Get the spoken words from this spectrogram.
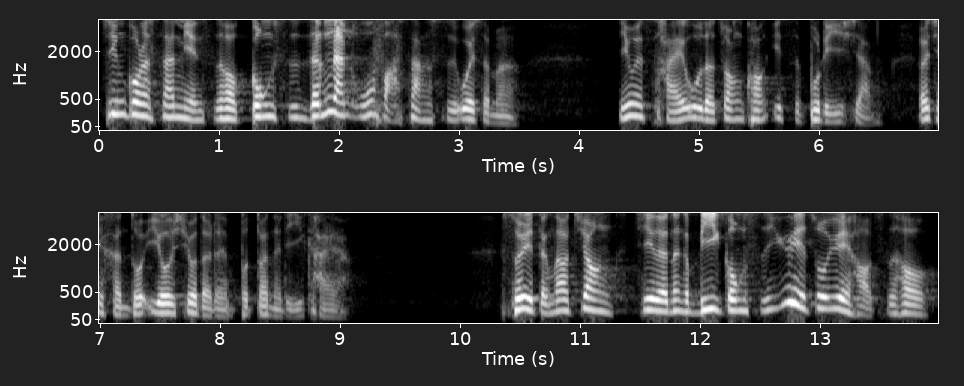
经过了三年之后，公司仍然无法上市，为什么？因为财务的状况一直不理想，而且很多优秀的人不断的离开啊。所以等到 John 接了那个 B 公司越做越好之后，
